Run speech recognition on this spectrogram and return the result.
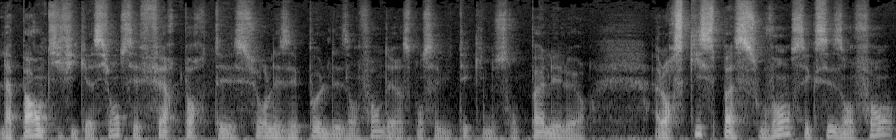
la parentification, c'est faire porter sur les épaules des enfants des responsabilités qui ne sont pas les leurs. Alors ce qui se passe souvent, c'est que ces enfants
